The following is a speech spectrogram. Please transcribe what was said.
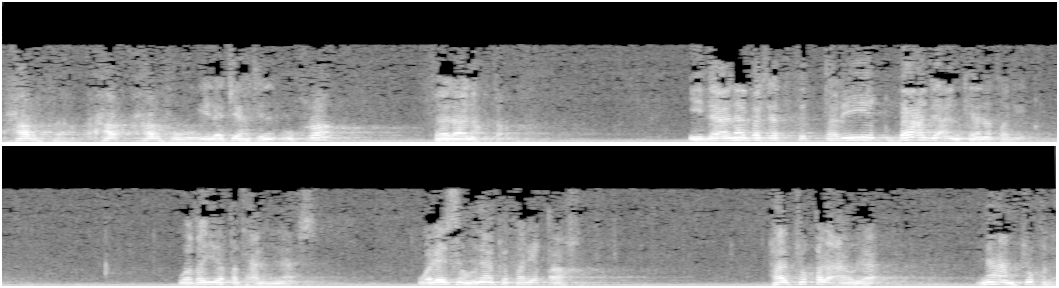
حرفه, حرفه إلى جهة أخرى فلا نقطعها إذا نبتت في الطريق بعد أن كان طريقا. وضيقت على الناس. وليس هناك طريق آخر. هل تقلع أو لا؟ نعم تقلع.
